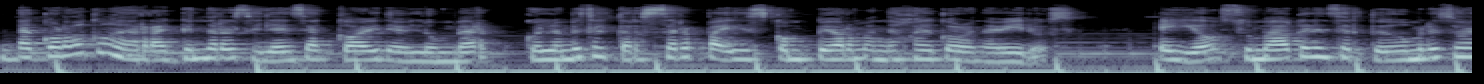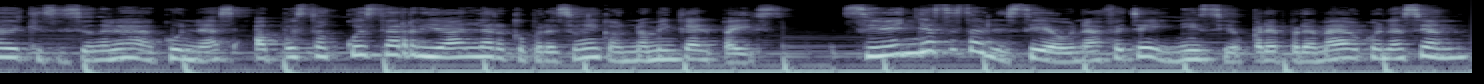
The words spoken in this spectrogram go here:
De acuerdo con el ranking de resiliencia COVID de Bloomberg, Colombia es el tercer país con peor manejo del coronavirus. Ello, sumado con la incertidumbre sobre la adquisición de las vacunas, ha puesto cuesta arriba la recuperación económica del país. Si bien ya se establecía una fecha de inicio para el programa de vacunación,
